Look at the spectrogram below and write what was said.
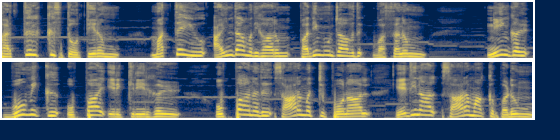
கர்த்தருக்கு ஸ்தோத்திரம். மத்தையு ஐந்தாம் அதிகாரம் பதிமூன்றாவது வசனம். நீங்கள் பூமிக்கு உப்பாய் இருக்கிறீர்கள். உப்பானது சாரமற்று போனால் எதினால் சாரமாக்கப்படும்.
